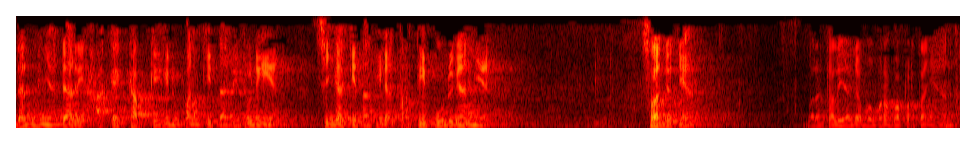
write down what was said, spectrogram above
dan menyadari hakikat kehidupan kita di dunia sehingga kita tidak tertipu dengannya. Selanjutnya, barangkali ada beberapa pertanyaan.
